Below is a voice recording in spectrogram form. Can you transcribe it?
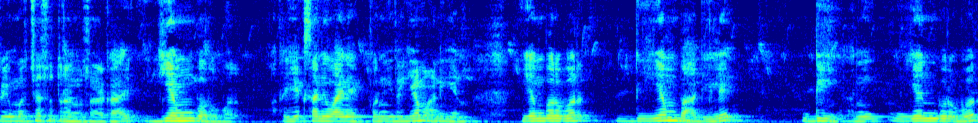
क्रेमरच्या सूत्रानुसार काय? यम बरोबर. आता एक्स आणि वाय नाहीत पण इथं यम आणि एन यम बरोबर डी एम भागिले डी आणि एन बरोबर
